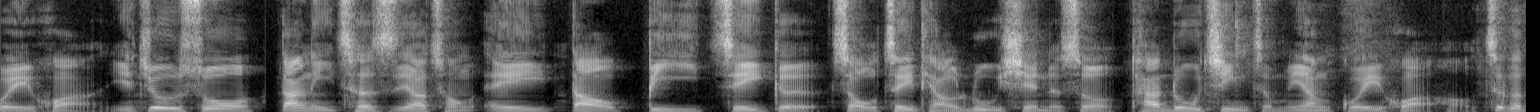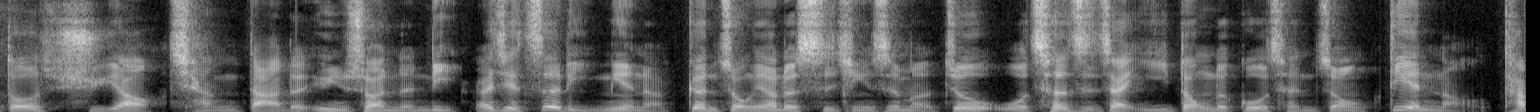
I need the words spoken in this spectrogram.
规划，也就是说，当你车子要从 A 到 B 这个走这条路线的时候，它路径怎么样规划？哈，这个都需要强大的运算能力。而且这里面呢，更重要的事情是什么？就我车子在移动的过程中，电脑它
